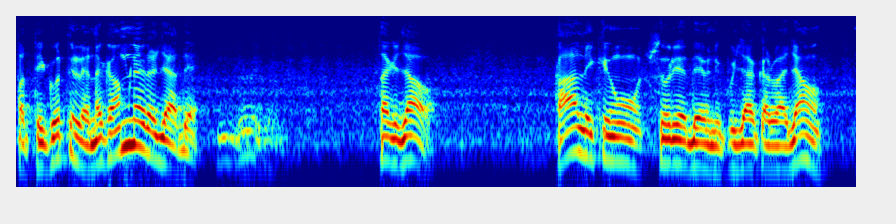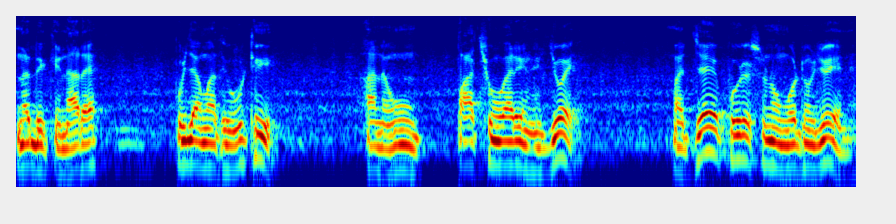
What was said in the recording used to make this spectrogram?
પતિ ગોતી લે ને અમને રજા દે. તાકી જાઓ. કાલે કે હું સૂર્યદેવની પૂજા કરવા જાઉં નદી કિનારે. પૂજામાંથી ઉઠી અને હું પાછું વારીને જોઈ માં જે પુરુષનું મોઢું જોઈએ ને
